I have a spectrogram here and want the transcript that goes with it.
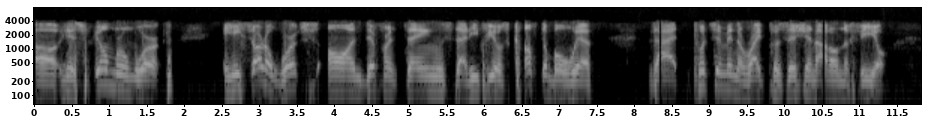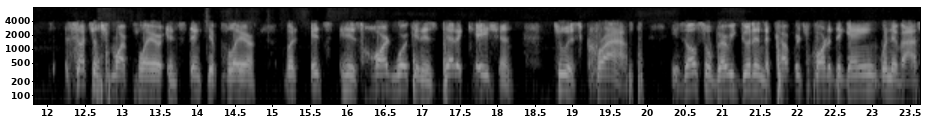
uh, his film room work, he sort of works on different things that he feels comfortable with that puts him in the right position out on the field. Such a smart player, instinctive player, but it's his hard work and his dedication to his craft. He's also very good in the coverage part of the game when they've asked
